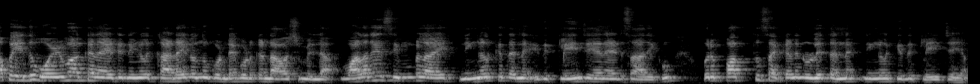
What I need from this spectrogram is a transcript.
അപ്പൊ ഇത് ഒഴിവാക്കാനായിട്ട് നിങ്ങൾ കടയിലൊന്നും കൊണ്ടേ കൊടുക്കേണ്ട ആവശ്യമില്ല. വളരെ സിമ്പിളായി നിങ്ങൾക്ക് തന്നെ ഇത് ക്ലീൻ ചെയ്യാനായിട്ട് സാധിക്കും. ഒരു പത്ത് സെക്കൻഡിനുള്ളിൽ തന്നെ നിങ്ങൾക്ക് ഇത് ക്ലീൻ ചെയ്യാം.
